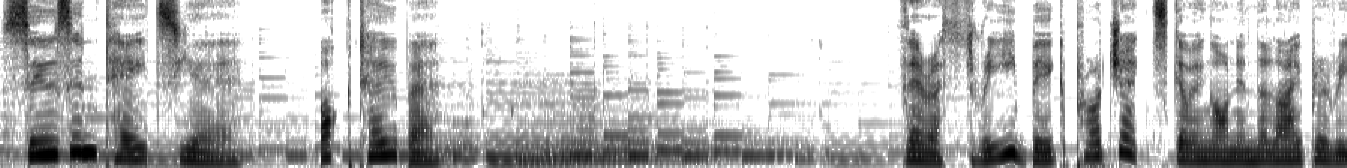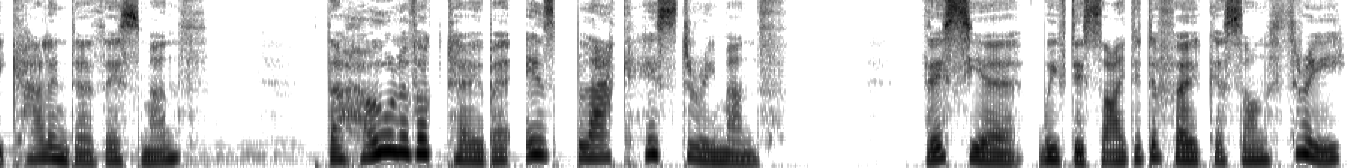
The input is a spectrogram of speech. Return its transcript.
Susan Tate's Year, October. There are three big projects going on in the library calendar this month. The whole of October is Black History Month. This year, we've decided to focus on three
